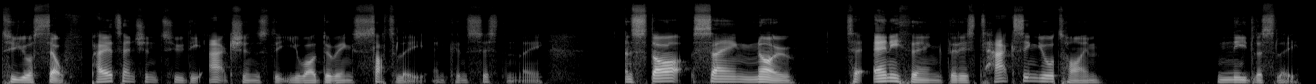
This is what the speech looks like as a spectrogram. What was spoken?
to yourself. Pay attention to the actions that you are doing subtly and consistently. And start saying no to anything that is taxing your time needlessly.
